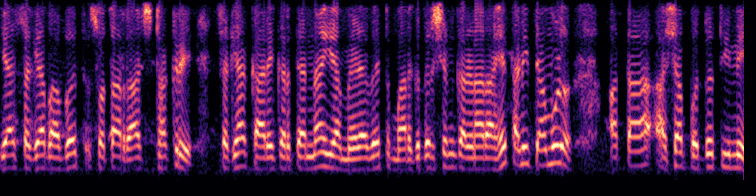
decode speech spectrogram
या सगळ्याबाबत स्वतः राज ठाकरे सगळ्या कार्यकर्त्यांना या मेळाव्यात मार्गदर्शन करणार आहेत आणि त्यामुळं आता अशा पद्धतीने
